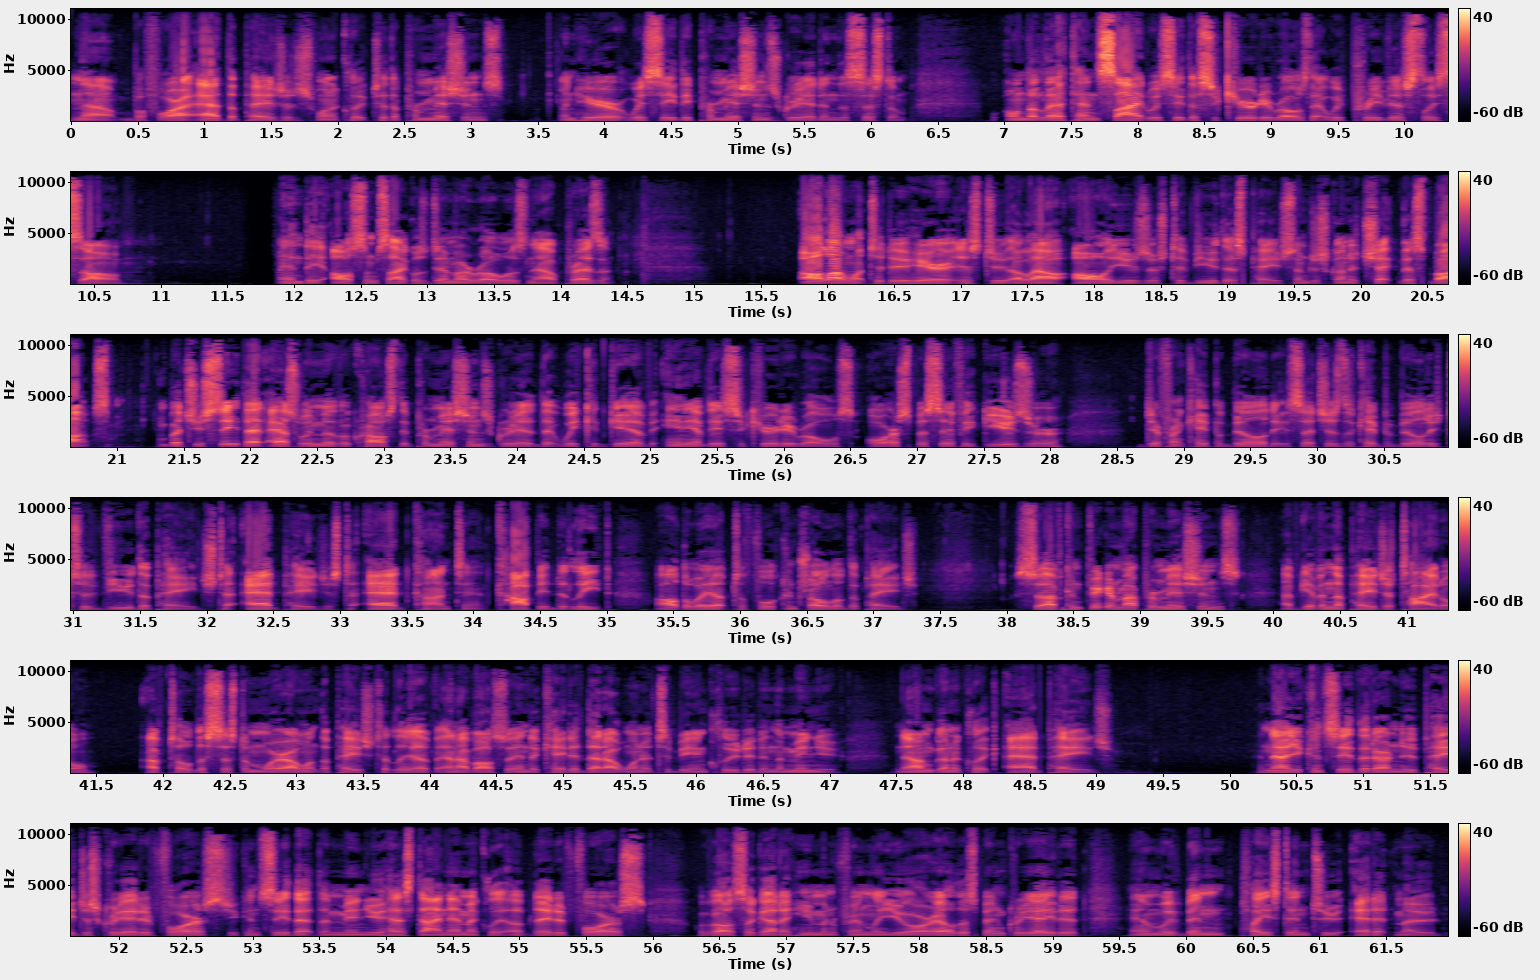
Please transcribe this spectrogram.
Now, before I add the page, I just want to click to the permissions, and here we see the permissions grid in the system. On the left hand side, we see the security roles that we previously saw, and the Awesome Cycles demo role is now present all I want to do here is to allow all users to view this page. So I'm just going to check this box. But you see that as we move across the permissions grid that we could give any of these security roles or a specific user different capabilities such as the capability to view the page, to add pages, to add content, copy, delete, all the way up to full control of the page. So I've configured my permissions, I've given the page a title, I've told the system where I want the page to live and I've also indicated that I want it to be included in the menu. Now I'm going to click Add Page. And now you can see that our new page is created for us. You can see that the menu has dynamically updated for us. We've also got a human-friendly URL that's been created and we've been placed into edit mode.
